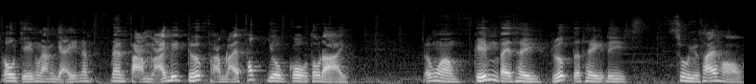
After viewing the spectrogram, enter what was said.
Câu chuyện là vậy nên, nên phạm lãi biết trước. Phạm lãi phóc vô cô tô đài. Đúng không? Kiếm tay thi rước tay thi đi xuôi vô thái hồ.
